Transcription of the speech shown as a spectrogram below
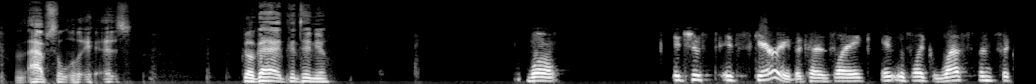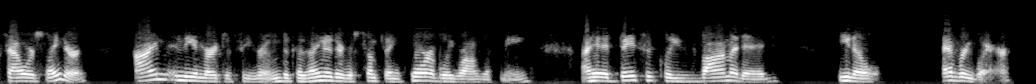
Absolutely is. Go, go ahead. Continue. Well, it's just it's scary because like it was like less than six hours later. I'm in the emergency room because I knew there was something horribly wrong with me. I had basically vomited, you know, everywhere.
